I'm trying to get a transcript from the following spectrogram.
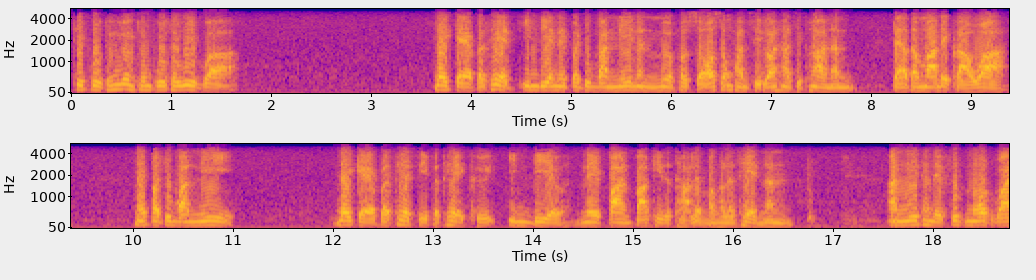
ที่พูดถึงเรื่องชมพูทวีปว่า ได้แก่ประเทศอินเดียในปัจจุบันนี้นั้นเมื่อพศ 2455 นั้น แต่อาตมาได้กล่าวว่า ในปัจจุบันนี้ได้แก่ประเทศสี่ประเทศคืออินเดีย เนปาล ปากีสถานและบังกลาเทศนั้น อันนี้ท่านได้ฟุตโนตไว้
